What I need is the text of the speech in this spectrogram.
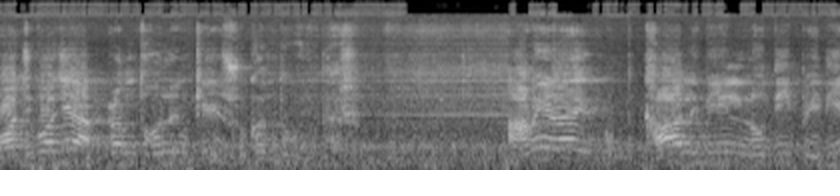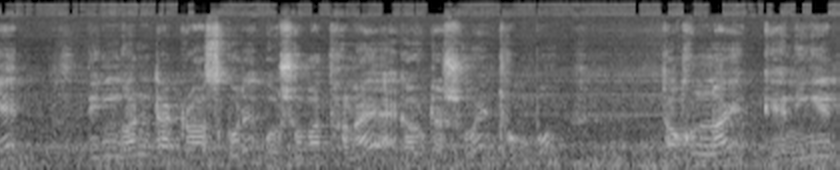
বজবজে আক্রান্ত হলেন কে? সুকান্ত মজুমদার। আমি রায়, খাল, বিল, নদী পেরিয়ে তিন ঘণ্টা ক্রস করে গোসবা থানায় এগারোটার সময় ঢুকবো তখন নয়, ক্যানিংয়ের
